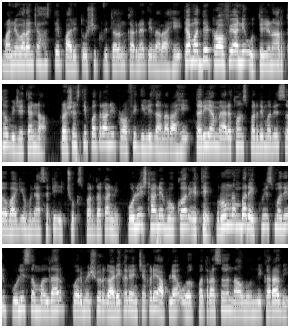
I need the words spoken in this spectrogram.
मान्यवरांच्या हस्ते पारितोषिक वितरण करण्यात येणार आहे. त्यामध्ये ट्रॉफी आणि उत्तेजनार्थ विजेत्यांना प्रशस्तीपत्र आणि ट्रॉफी दिली जाणार आहे. तरी या मॅरेथॉन स्पर्धेमध्ये सहभागी होण्यासाठी इच्छुक स्पर्धकांनी पोलीस ठाणे भोकर येथे रूम नंबर एकवीस मधील पोलीस अंमलदार परमेश्वर गाडेकर यांच्याकडे आपल्या ओळखपत्रासह नाव नोंदणी करावी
